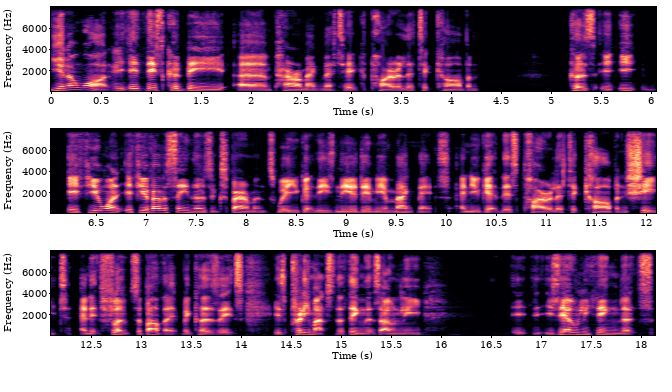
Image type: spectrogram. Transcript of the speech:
you know what? It, it, this could be um, paramagnetic pyrolytic carbon. Because if you want, if you've ever seen those experiments where you get these neodymium magnets and you get this pyrolytic carbon sheet and it floats above it because it's it's pretty much the thing that's only is the only thing that's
